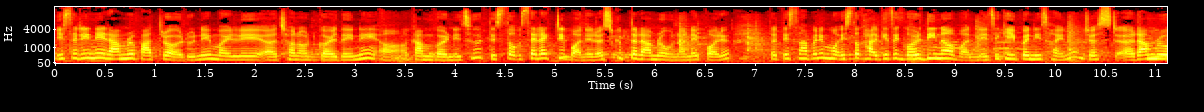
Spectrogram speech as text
यसरी नै राम्रो पात्रहरू नै मैले छनौट गर्दै नै काम गर्नेछु। त्यस्तो अब सेलेक्टिभ भनेर भनेर स्क्रिप्ट त राम्रो हुन नै पर्यो। त त्यसमा पनि म यस्तो खालके चाहिँ गर्दिनँ भन्ने चाहिँ केही पनि छैन जस्ट राम्रो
